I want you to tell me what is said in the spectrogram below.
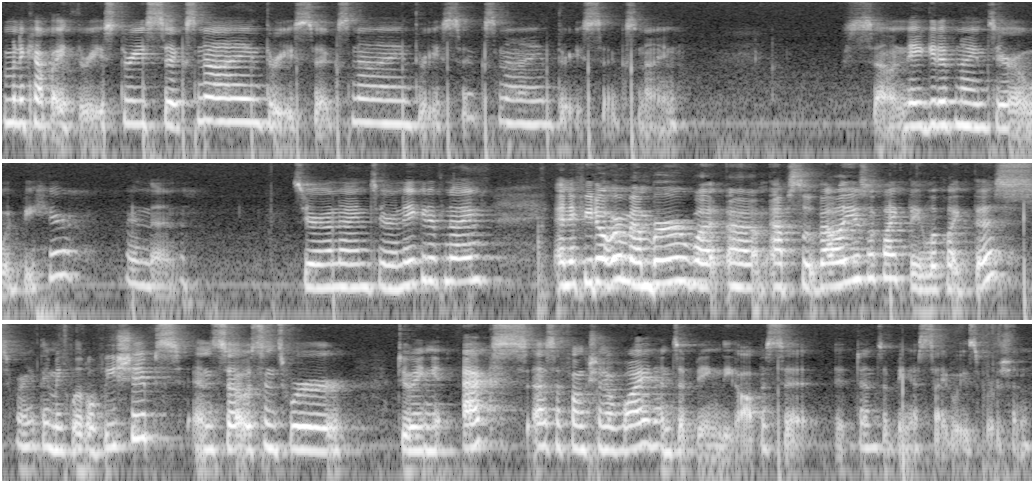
I'm going to count by threes. 3, 6, 9, 3, 6, 9, 3, 6, 9, 3, 6, 9. So negative 9, 0 would be here, and then 0, 9, 0, negative 9. And if you don't remember what um, absolute values look like, they look like this, right? They make little V shapes. And so since we're doing x as a function of y, it ends up being the opposite. It ends up being a sideways version.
